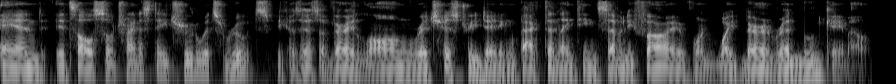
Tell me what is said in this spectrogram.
And it's also trying to stay true to its roots because it has a very long, rich history dating back to 1975 when White Bear and Red Moon came out.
